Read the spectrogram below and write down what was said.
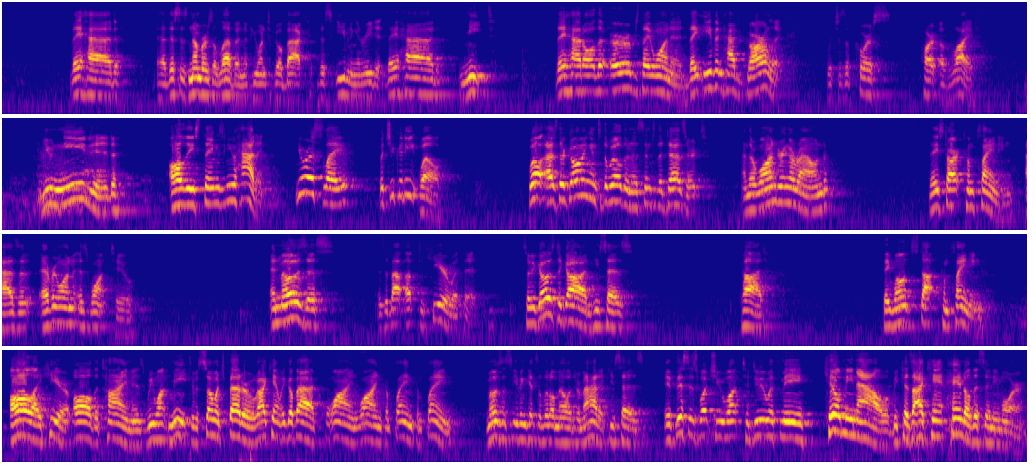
They had, uh, this is Numbers 11, if you want to go back this evening and read it. They had meat, they had all the herbs they wanted, they even had garlic, which is, of course, part of life. You needed all these things and you had it. You were a slave, but you could eat well. Well, as they're going into the wilderness, into the desert, and they're wandering around, they start complaining, as everyone is wont to. And Moses is about up to here with it. So he goes to God and he says, God, they won't stop complaining all I hear all the time is, We want meat. It was so much better. Why can't we go back? Whine, whine, complain, complain. Moses even gets a little melodramatic. He says, If this is what you want to do with me, kill me now because I can't handle this anymore.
